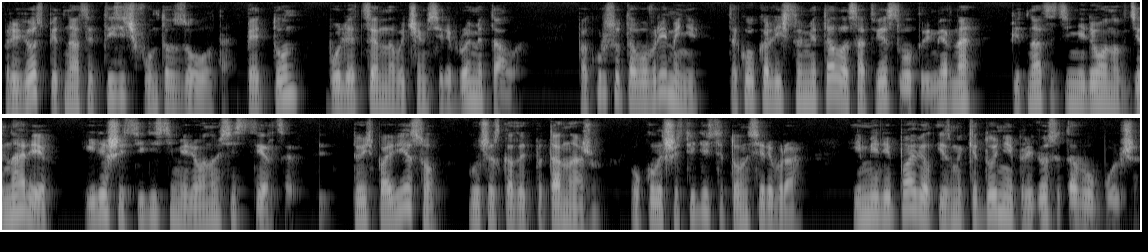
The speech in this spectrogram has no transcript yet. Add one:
привез 15 тысяч фунтов золота, 5 тонн более ценного, чем серебро металла. По курсу того времени такое количество металла соответствовало примерно 15 миллионов динариев или 60 миллионов сестерцев, то есть по весу, лучше сказать по тоннажу, около 60 тонн серебра. Эмилий Павел из Македонии привез и того больше,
